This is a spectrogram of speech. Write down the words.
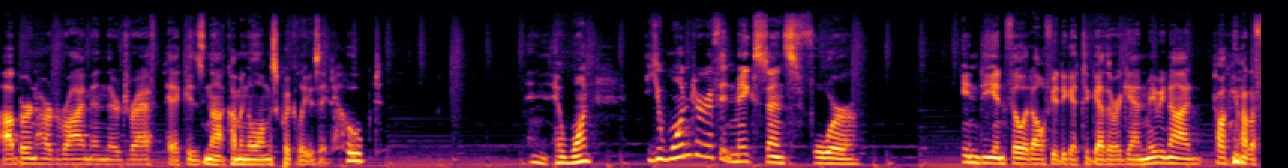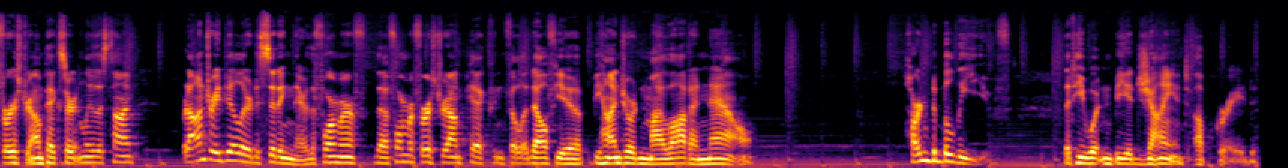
Uh, Bernhard Raimann, their draft pick, is not coming along as quickly as they'd hoped. And, and one, you wonder if it makes sense for Indy and Philadelphia to get together again. Maybe not talking about a first round pick certainly this time, but Andre Dillard is sitting there, the former the former first round pick in Philadelphia behind Jordan Mailata now. Hard to believe that he wouldn't be a giant upgrade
